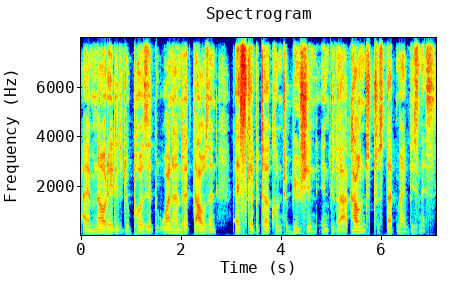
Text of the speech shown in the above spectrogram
I am now ready to deposit 100,000 as capital contribution into the account to start my business.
